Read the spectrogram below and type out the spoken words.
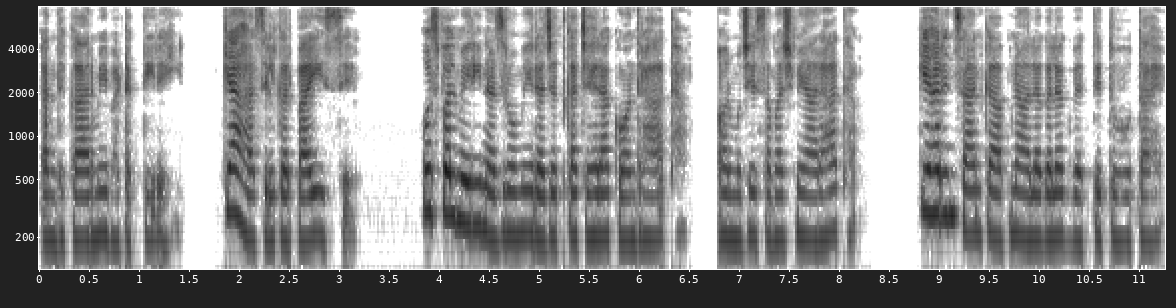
अंधकार में भटकती रही। क्या हासिल कर पाई इससे? उस पल मेरी नज़रों में रजत का चेहरा कौंध रहा था और मुझे समझ में आ रहा था कि हर इंसान का अपना अलग अलग व्यक्तित्व होता है।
